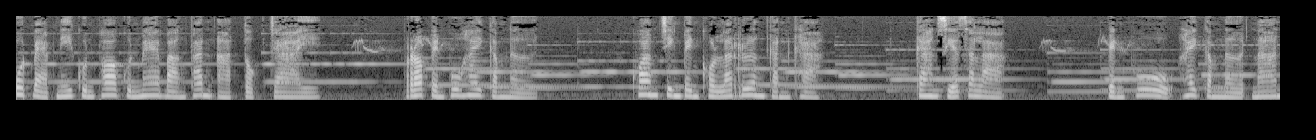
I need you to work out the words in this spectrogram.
พูดแบบนี้คุณพ่อคุณแม่บางท่านอาจตกใจ เพราะเป็นผู้ให้กำเนิด ความจริงเป็นคนละเรื่องกันค่ะ การเสียสละ เป็นผู้ให้กำเนิดนั้น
